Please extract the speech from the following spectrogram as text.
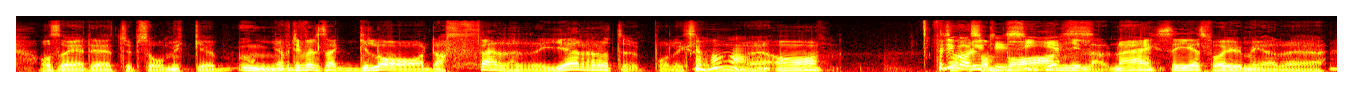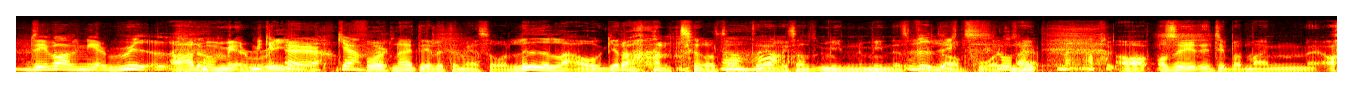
Och så är det typ så mycket unga, för det är väldigt så här glada färger typ. Och liksom, Jaha. eh, ja. För det var det som inte i barn CS. gillar. Nej, CS var ju mer... Eh, Det var mer real. ja, det var mer real. öken. Fortnite är lite mer så lila och grönt och sånt. Det är liksom min minnesbild av Fortnite. det. Ja, och så är det typ att man, ja,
